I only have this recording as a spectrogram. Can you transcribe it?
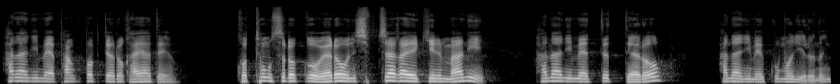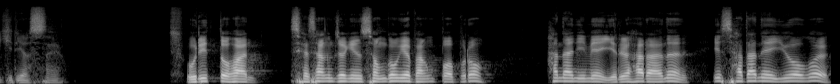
하나님의 방법대로 가야 돼요. 고통스럽고 외로운 십자가의 길만이 하나님의 뜻대로 하나님의 꿈을 이루는 길이었어요. 우리 또한 세상적인 성공의 방법으로 하나님의 일을 하라는 이 사단의 유혹을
